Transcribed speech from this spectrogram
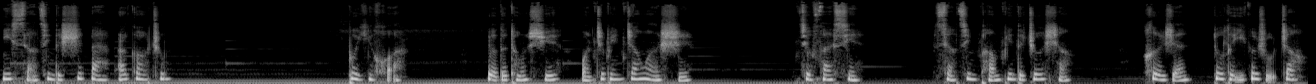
以小静的失败而告终。不一会儿，有的同学往这边张望时，就发现小静旁边的桌上。赫然多了一个乳罩，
